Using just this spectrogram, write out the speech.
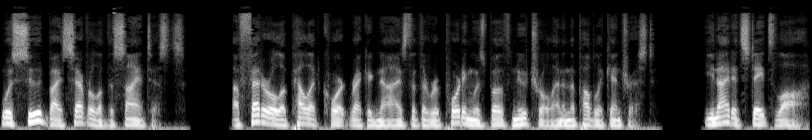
was sued by several of the scientists. A federal appellate court recognized that the reporting was both neutral and in the public interest. United States law.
